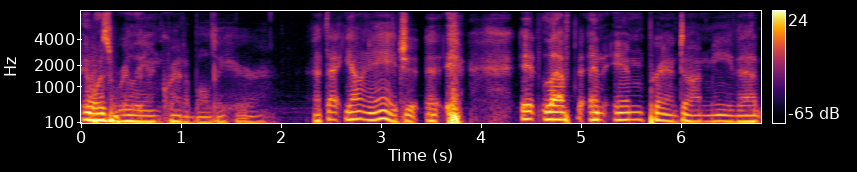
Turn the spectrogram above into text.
It was really incredible to hear. At that young age, it, it, it left an imprint on me that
